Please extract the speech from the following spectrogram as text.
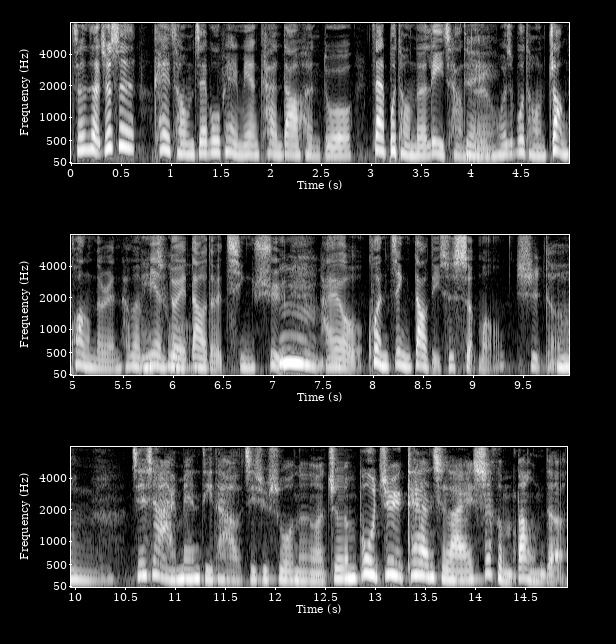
真的就是可以从这部片里面看到很多在不同的立场的人，或是不同状况的人，他们面对到的情绪，嗯，还有困境到底是什么？是的，嗯，接下来，Mandy 她要继续说呢，整部剧看起来是很棒的，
